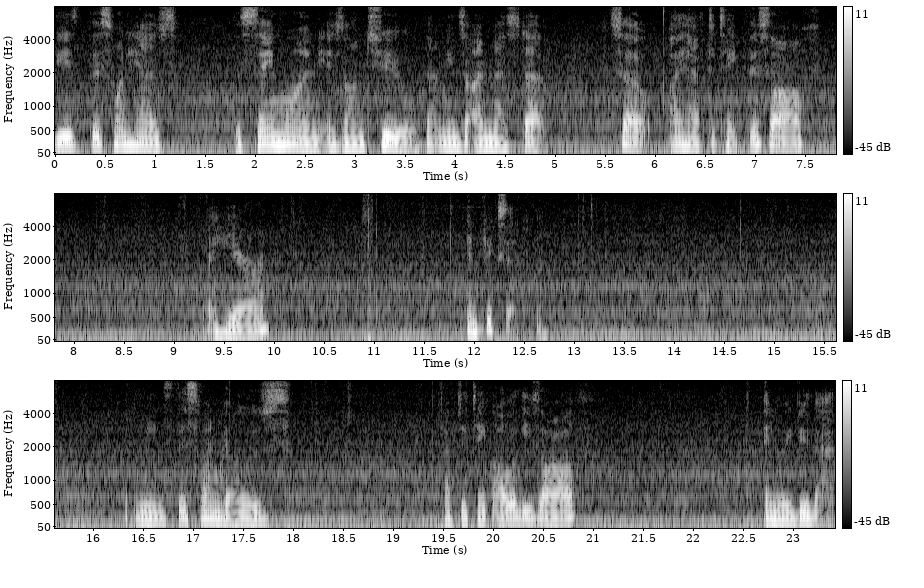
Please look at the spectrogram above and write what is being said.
These this one has the same one is on two. That means I messed up. So I have to take this off right here and fix it. It means this one goes Have to take all of these off and redo that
